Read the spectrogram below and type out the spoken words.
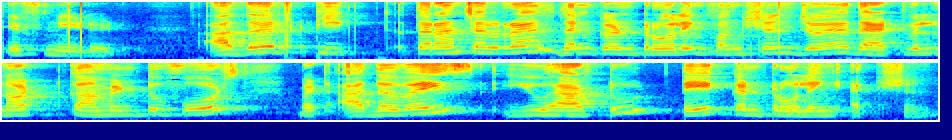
if needed other ठीक तरह चल रहा है देन कंट्रोलिंग फ़ंक्शन जो है that will not come into force but otherwise you have to take controlling action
